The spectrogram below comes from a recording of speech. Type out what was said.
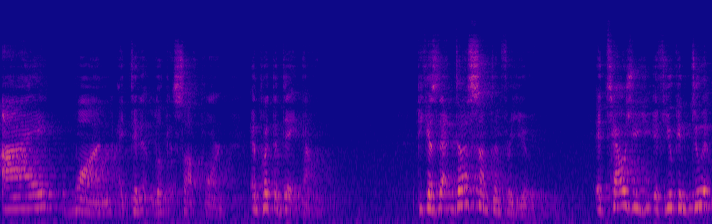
I won, I didn't look at soft porn, and put the date down. Because that does something for you. It tells you if you can do it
